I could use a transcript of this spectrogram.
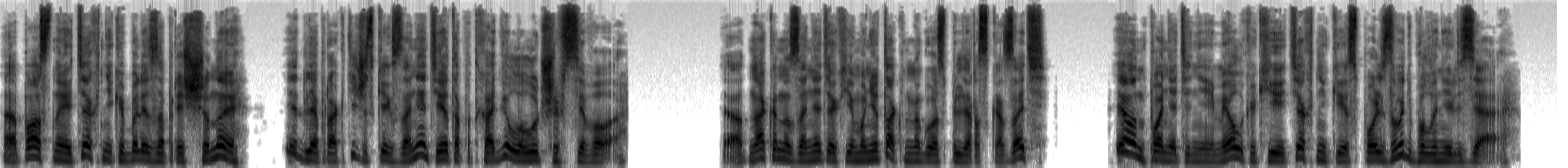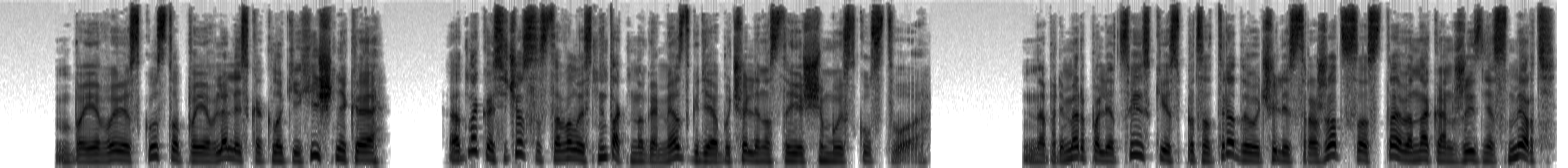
опасные техники были запрещены, и для практических занятий это подходило лучше всего. Однако на занятиях ему не так много успели рассказать, и он понятия не имел, какие техники использовать было нельзя. Боевые искусства появлялись как луки хищника, однако сейчас оставалось не так много мест, где обучали настоящему искусству. Например, полицейские спецотряды учились сражаться, ставя на кон жизни смерть,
